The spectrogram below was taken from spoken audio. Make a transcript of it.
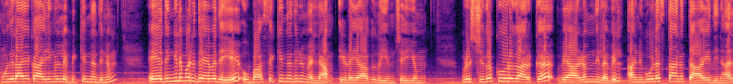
മുതലായ കാര്യങ്ങൾ ലഭിക്കുന്നതിനും ഏതെങ്കിലും ഒരു ദേവതയെ ഉപാസിക്കുന്നതിനുമെല്ലാം ഇടയാകുകയും ചെയ്യും. വൃശ്ചികക്കൂറുകാർക്ക് വ്യാഴം നിലവിൽ അനുകൂല സ്ഥാനത്തായതിനാൽ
